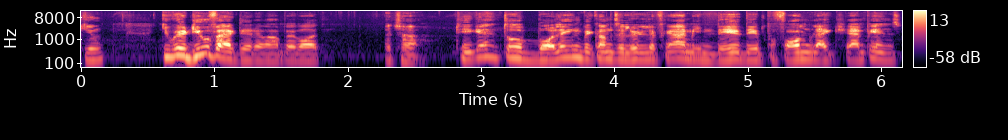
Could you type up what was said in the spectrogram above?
क्यों? क्योंकि ड्यू फैक्टर है वहाँ पे बहुत। अच्छा। ठीक है? तो bowling becomes a little I mean they they perform like champions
